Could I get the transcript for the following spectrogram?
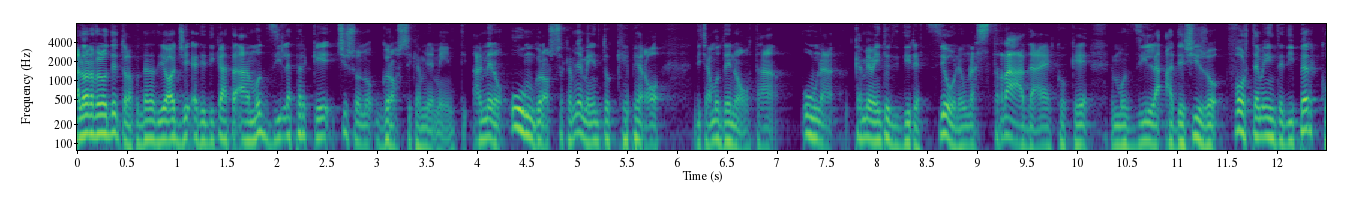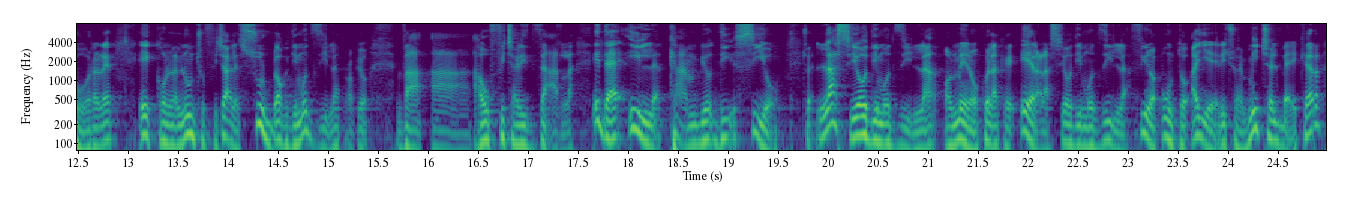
Allora ve l'ho detto, la puntata di oggi è dedicata a Mozilla perché ci sono grossi cambiamenti, almeno un grosso cambiamento che però, diciamo, denota un cambiamento di direzione, una strada ecco, che Mozilla ha deciso fortemente di percorrere e con l'annuncio ufficiale sul blog di Mozilla proprio va a, a ufficializzarla ed è il cambio di CEO. Cioè la CEO di Mozilla, o almeno quella che era la CEO di Mozilla fino appunto a ieri, cioè Mitchell Baker,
